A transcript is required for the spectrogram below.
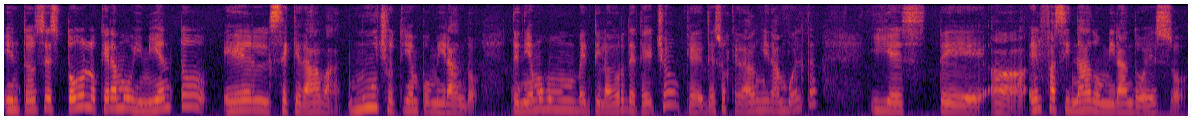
Entonces todo lo que era movimiento él se quedaba mucho tiempo mirando. Teníamos un ventilador de techo, que de esos que dan y dan vuelta, y este, uh, él fascinado mirando eso,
